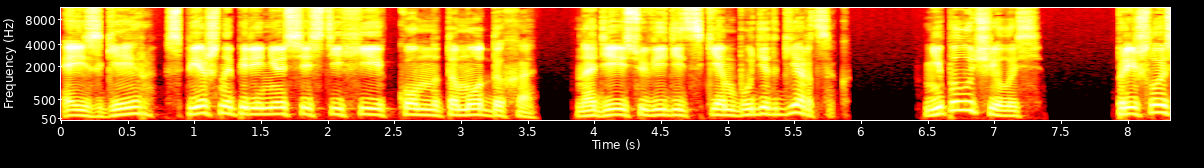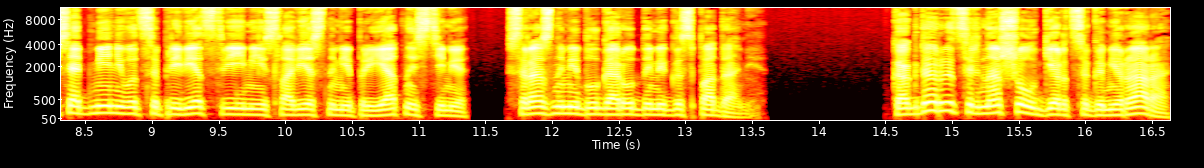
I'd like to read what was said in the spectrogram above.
Эйсгейр спешно перенесся стихии к комнатам отдыха, надеясь увидеть, с кем будет герцог. Не получилось. Пришлось обмениваться приветствиями и словесными приятностями с разными благородными господами. Когда рыцарь нашел герцога Мирара,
